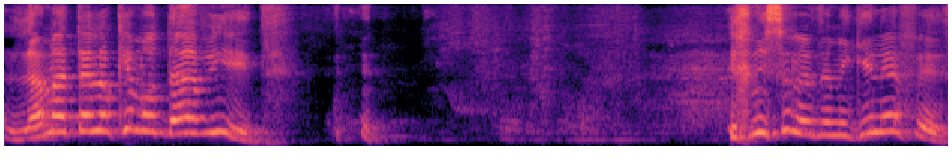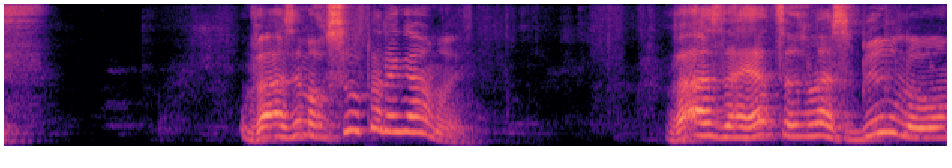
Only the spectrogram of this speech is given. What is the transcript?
למה אתה לא כמו דוד? הכניסו לו את זה מגיל אפס. ואז הם הרסו אותו לגמרי. ואז היה צריך להסביר לו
